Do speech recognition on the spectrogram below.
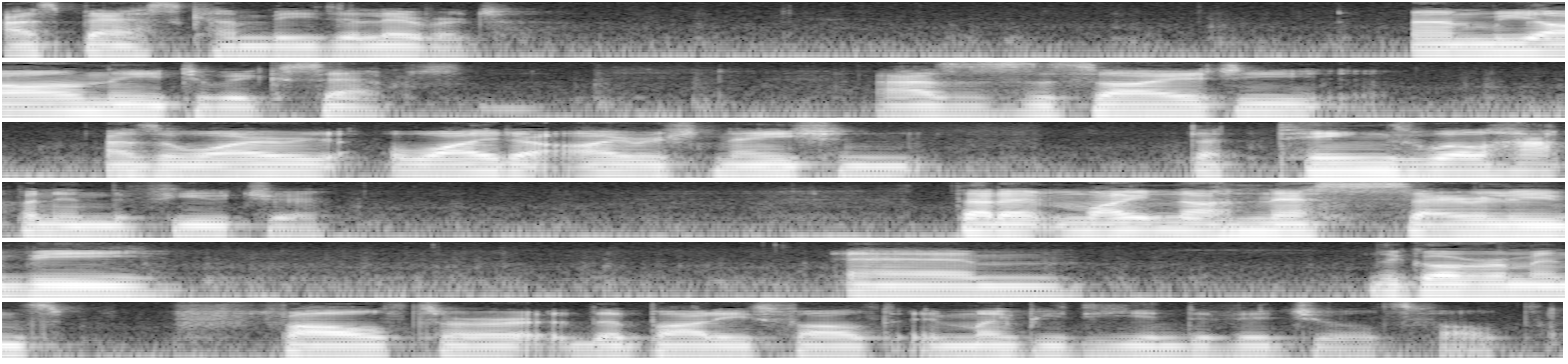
as best can be delivered. And we all need to accept, as a society, as a wider Irish nation, that things will happen in the future. That it might not necessarily be um, the government's fault or the body's fault, it might be the individual's fault.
